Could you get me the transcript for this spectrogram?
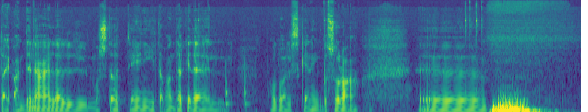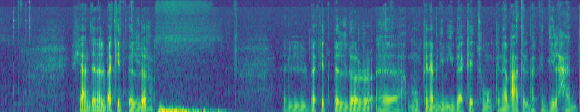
طيب عندنا على المستوى التاني طبعا ده كده موضوع ال scanning بسرعة. أه في عندنا ال packet builder. ال packet builder ممكن أبني بيه packet وممكن أبعت ال packet دي لحد.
